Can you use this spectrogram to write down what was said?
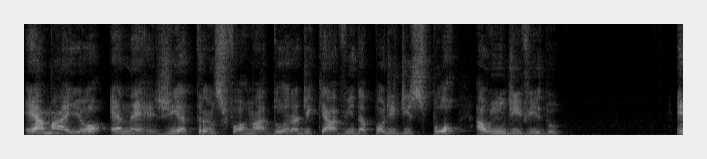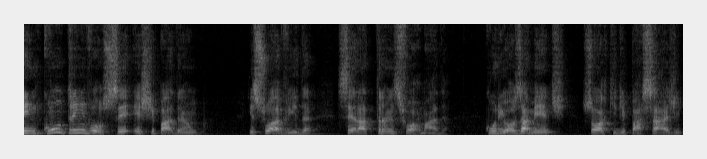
é a maior energia transformadora de que a vida pode dispor ao indivíduo. Encontre em você este padrão e sua vida será transformada. Curiosamente, só aqui de passagem,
